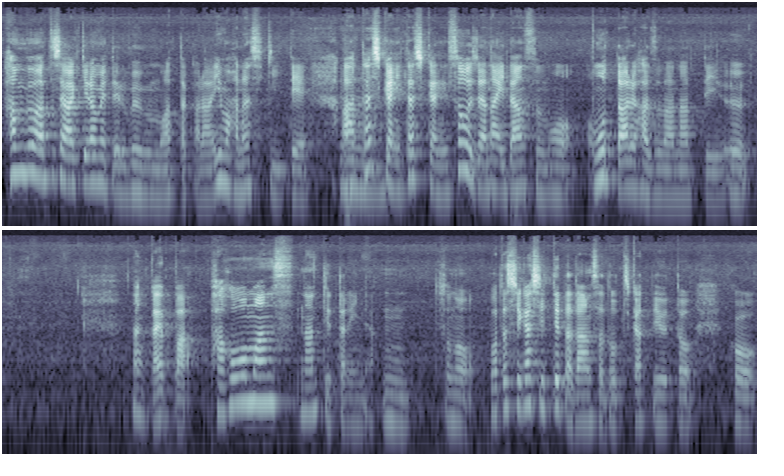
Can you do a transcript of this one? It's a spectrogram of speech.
半分私は諦めてる部分もあったから今話聞いて、あうん。確かに確かにそうじゃないダンスももっとあるはずだなっていう。なんかやっぱパフォーマンスなんて言ったらいいんだ、うん、その私が知ってたダンスはどっちかっていうとこ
